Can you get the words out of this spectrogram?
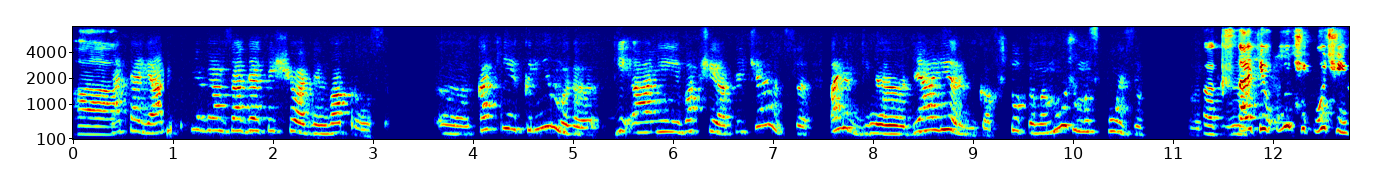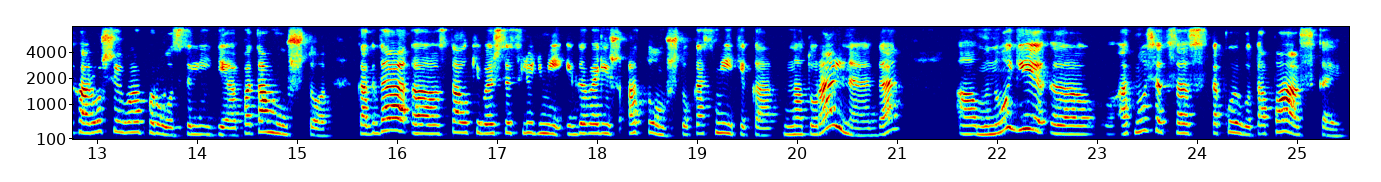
А... Наталья, я вам задать еще один вопрос. Э, какие кремы, они вообще отличаются э, для аллергиков? Что-то мы можем использовать кстати, очень, очень хороший вопрос, Лидия, потому что когда э, сталкиваешься с людьми и говоришь о том, что косметика натуральная, да, э, многие э, относятся с такой вот опаской,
